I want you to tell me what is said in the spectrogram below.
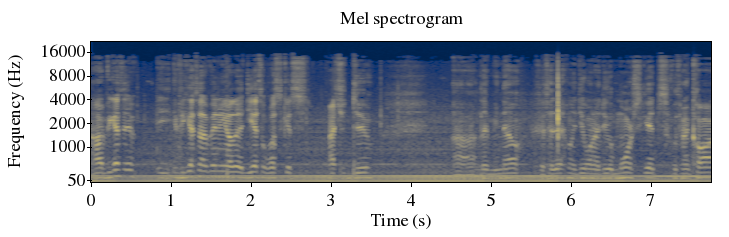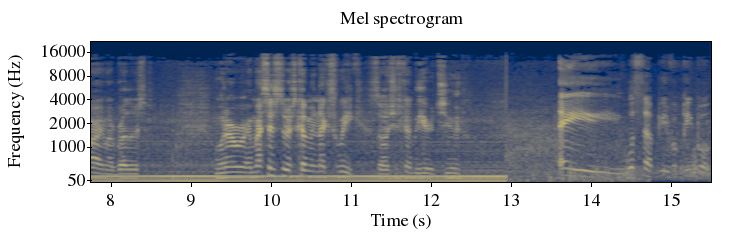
Uh, if you guys if, if you guys have any other ideas of what skits I should do, uh, let me know because I definitely do want to do more skits with my car and my brothers, whatever. And my sister is coming next week, so she's gonna be here too. Hey, what's up, beautiful people?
